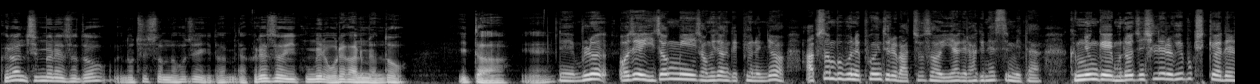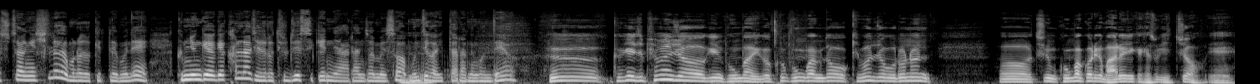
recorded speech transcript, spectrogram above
그런 측면에서도 놓칠 수 없는 호재이기도 합니다. 그래서 이 국면이 오래 가는 면도 있다. 예. 네, 물론 어제 이정미 정의당 대표는요 앞선 부분에 포인트를 맞춰서 이야기를 하긴 했습니다. 금융계에 무너진 신뢰를 회복시켜야 될 수장의 신뢰가 무너졌기 때문에 금융개혁의 칼날 제대로 들들 수 있겠냐라는 점에서 네. 문제가 있다라는 건데요. 그 그게 이제 표면적인 공방이고 그 공방도 기본적으로는 어 지금 공방거리가 많으니까 계속 있죠. 예.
